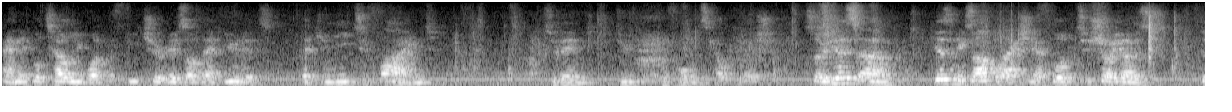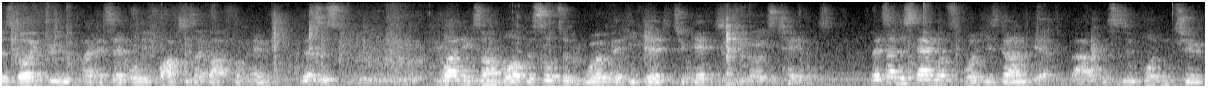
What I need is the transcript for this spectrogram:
and it will tell you what the feature is of that unit that you need to find to then do perform this calculation. So here's, um, here's an example actually I thought to show you. I was just going through, like I said, all these boxes I got from him. This is one example of the sorts of work that he did to get to those tables. Let's understand what's, what he's done here. Uh, this is important to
